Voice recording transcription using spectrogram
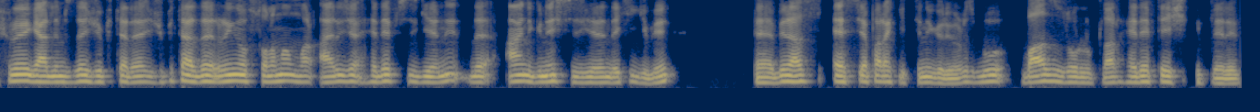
Şuraya geldiğimizde Jüpiter'e, Jüpiter'de Ring of Solomon var. Ayrıca hedef çizgilerini de aynı güneş çizgilerindeki gibi e, biraz es yaparak gittiğini görüyoruz. Bu bazı zorluklar, hedef değişiklikleri,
